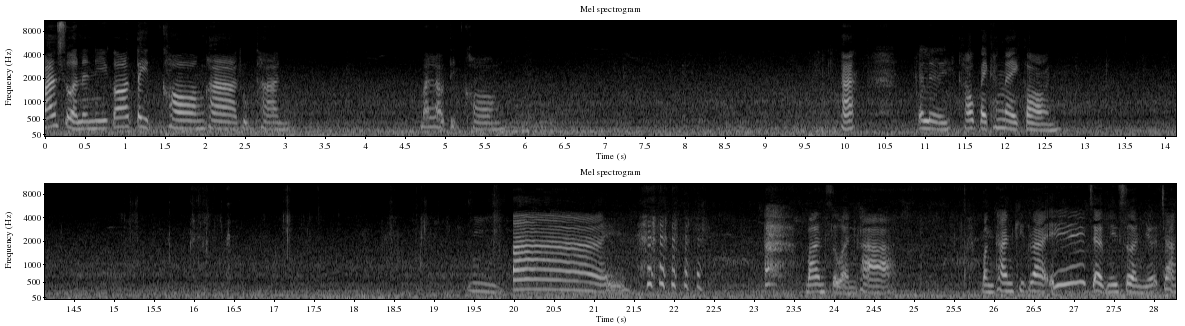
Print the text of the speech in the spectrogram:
บ้านสวนอันนี้ก็ติดคลองค่ะทุกท่าน บ้านเราติดคลองคะก็เลยเข้าไปข้างในก่อน นี่ป้าย บ้านสวนค่ะ บางท่านคิดว่า เอ๊ะจะมีสวนเยอะจัง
